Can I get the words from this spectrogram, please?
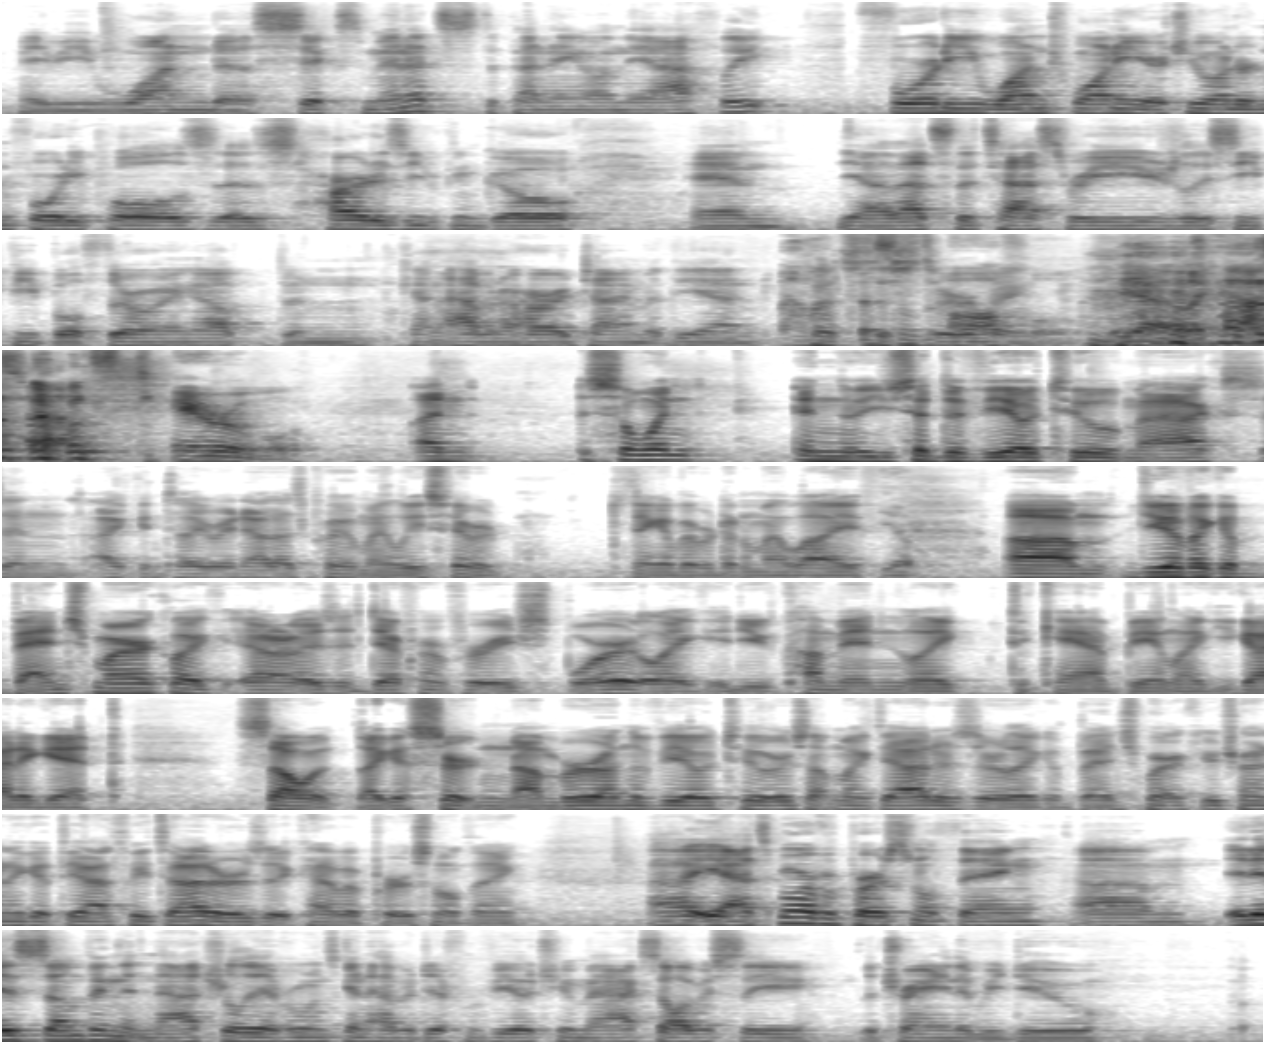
maybe one to six minutes, depending on the athlete. 40, 120, or 240 pulls as hard as you can go and yeah, that's the test where you usually see people throwing up and kind of having a hard time at the end. Oh, that's that disturbing. Awful. yeah, like, that sounds terrible. And so when and you said the VO2 max, and I can tell you right now that's probably my least favorite thing I've ever done in my life. Yep. Um, do you have like a benchmark? Like, I don't know, is it different for each sport? Like, do you come in like to camp being like you got to get so like a certain number on the VO2 or something like that? Is there like a benchmark you're trying to get the athletes at, or is it kind of a personal thing? Uh, yeah, it's more of a personal thing. Um, it is something that naturally everyone's going to have a different VO2 max. Obviously, the training that we do,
